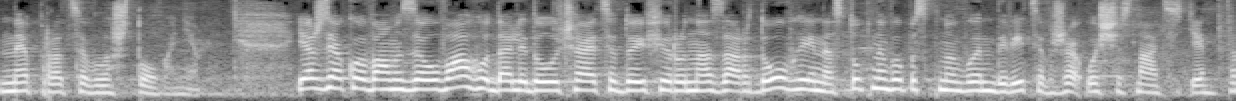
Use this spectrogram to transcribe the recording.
не працевлаштовані. Я ж дякую вам за увагу. Далі долучається до ефіру Назар Довгий. Наступний випуск новин дивіться вже о 16-й.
